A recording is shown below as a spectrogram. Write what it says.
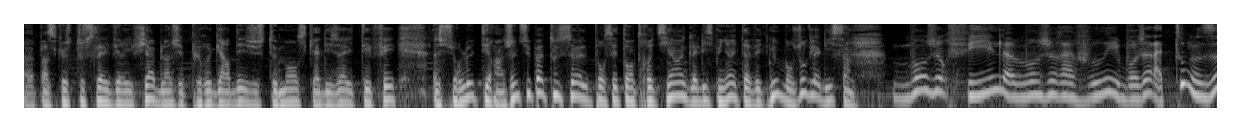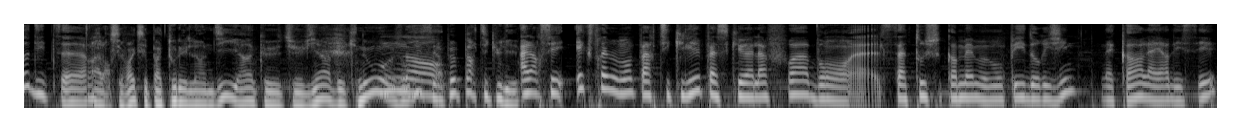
euh, parce que tout cela est vérifiable, hein, j'ai pu regarder justement ce qui a déjà été fait euh, sur le terrain. Je ne suis pas tout seul pour cet entretien. Gladys Mignon est avec nous. Bonjour Gladys. Bonjour Phil, bonjour à vous et bonjour à tous nos auditeurs. Alors c'est vrai que c'est pas tous les lundis hein, que tu viens avec nous. Aujourd'hui c'est un peu particulier. Alors c'est extrêmement particulier parce que à la fois, bon, ça touche quand même mon pays d'origine d'accord, la RDC.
